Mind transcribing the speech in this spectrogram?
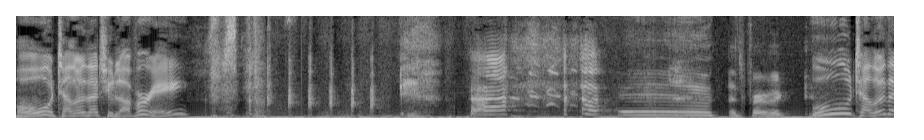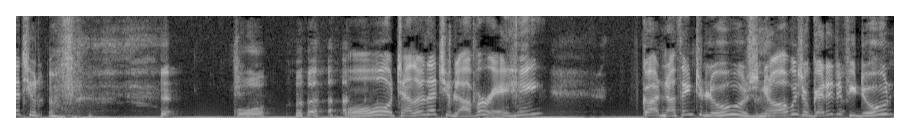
Oh, tell her that you love her, eh? That's perfect. Ooh, tell her that you. Oh. Oh, tell her that you love her, eh? Got nothing to lose, and you'll always regret it if you don't.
